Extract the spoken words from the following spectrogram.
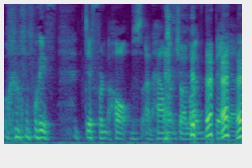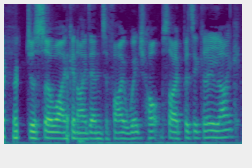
with different hops and how much I like the beer, just so I can identify which hops I particularly like.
